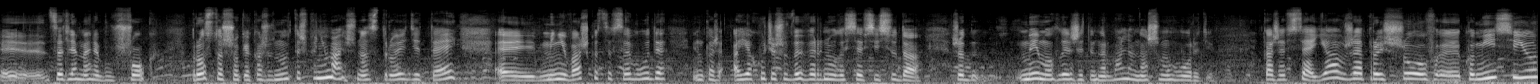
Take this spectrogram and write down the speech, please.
Е, Це для мене був шок. Просто шок. Я кажу, ну ти ж розумієш, у нас троє дітей, е, мені важко це все буде. Він каже, а я хочу, щоб ви вернулися всі сюди, щоб ми могли жити нормально в нашому місті. Каже, все, я вже пройшов е, комісію,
